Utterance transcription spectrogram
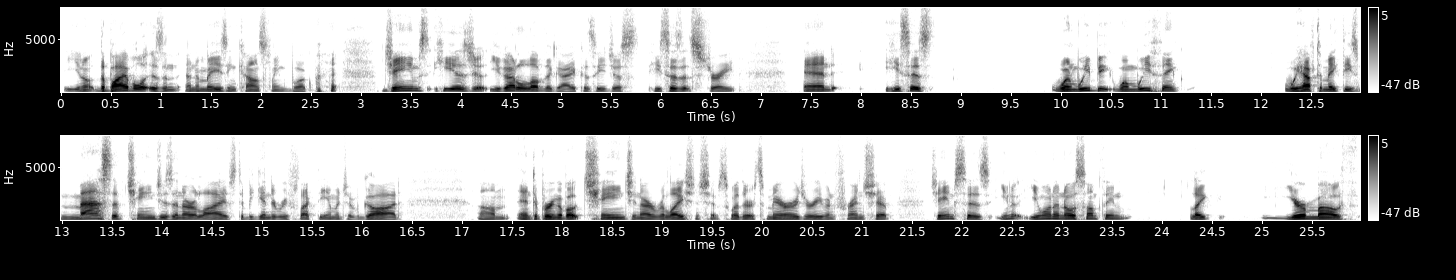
You know, the Bible is an, an amazing counseling book. James, he is. Just, you got to love the guy because he just he says it straight, and he says when we be when we think we have to make these massive changes in our lives to begin to reflect the image of God um, and to bring about change in our relationships, whether it's marriage or even friendship, James says, you know, you want to know something like your mouth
